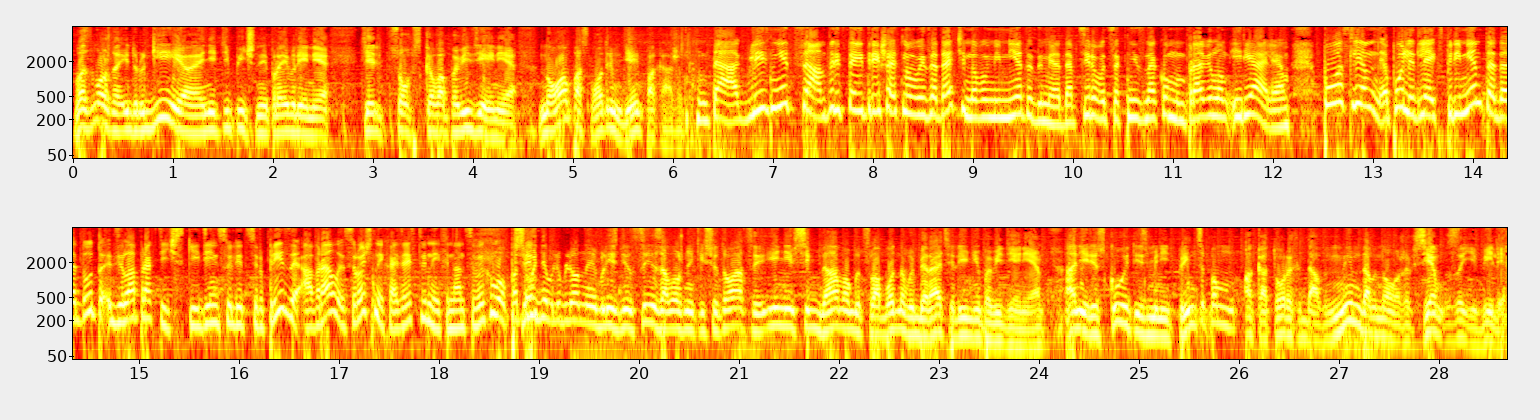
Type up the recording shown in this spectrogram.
Возможно, и другие э, нетипичные проявления тельцовского поведения. Но посмотрим, день покажет. Так, близнецам предстоит решать новые задачи новыми методами, адаптироваться к незнакомым правилам и реалиям. После поле для эксперимента дадут дела практические. День сулит сюрпризы, авралы, срочные хозяйственные и финансовые хлопоты. Сегодня влюбленные близнецы – заложники ситуации и не всегда могут свободно выбирать линию поведения. Они рискуют изменить принципам, о которых давным-давно уже всем заявили.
